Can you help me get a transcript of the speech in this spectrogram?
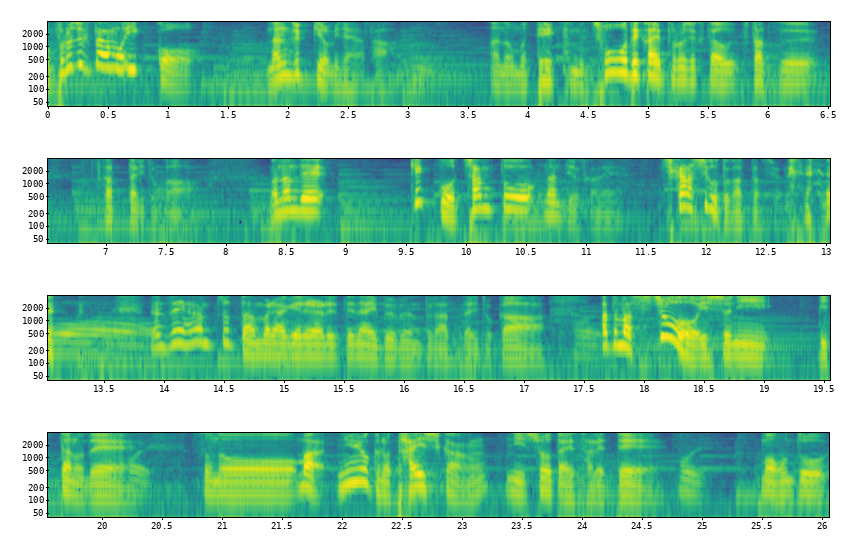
うプロジェクターも1個何十キロみたいなさあの、まあ、で超でかいプロジェクターを2つ使ったりとか、まあ、なんで結構ちゃんとなんていうんですかね力仕事があったんですよね。前半ちょっとあんまり上げられてない部分とかあったりとかはい。あとまあ市長を一緒に行ったので、はい。そのまあニューヨークの大使館に招待されてはい。まあ本当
